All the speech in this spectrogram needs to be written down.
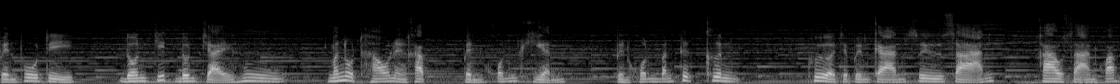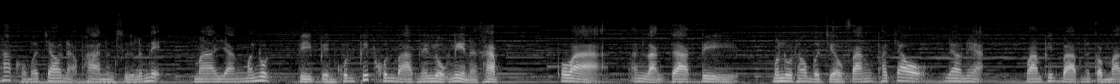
เป็นผู้ที่โดนจิตโดนใจให้มนุษย์เฮาเนี่ยครับเป็นคนเขียน เป็นคนบันทึกขึ้น เพื่อจะเป็นการสื่อสารข่าวสารความรักของพระเจ้าเนี่ยผ่านหนังสือเล่มนี้มายังมนุษย์ ที่เป็นคนพิษคนบาปในโลกนี้นะครับ เพราะว่าอันหลังจากที่มนุษย์เราเบิดเจียวฟังพระเจ้าแล้วเนี่ยความผิดบาปนั้นก็มา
